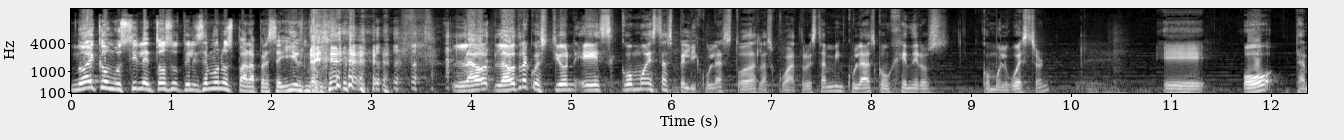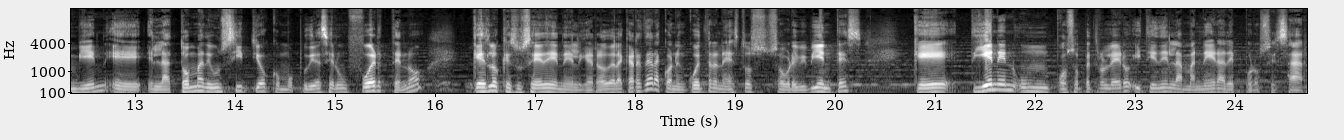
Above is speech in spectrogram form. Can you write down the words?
No hay combustible, entonces utilicémonos para perseguirnos. La, otra cuestión es cómo estas películas, todas las cuatro, están vinculadas con géneros como el western eh, o también eh, la toma de un sitio como pudiera ser un fuerte, ¿no? ¿Qué es lo que sucede en el Guerrero de la Carretera cuando encuentran a estos sobrevivientes que tienen un pozo petrolero y tienen la manera de procesar?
